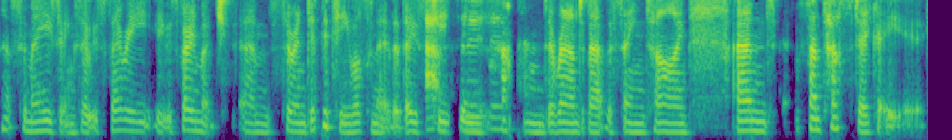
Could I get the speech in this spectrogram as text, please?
That's amazing. So it was very, it was very much um, serendipity, wasn't it? That those two Absolutely. things happened around about the same time, and fantastic.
